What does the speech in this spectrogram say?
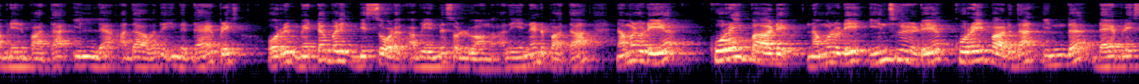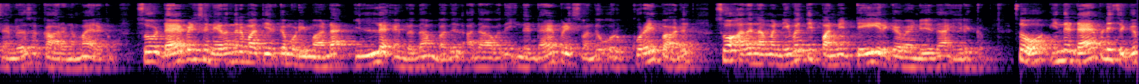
அப்படின்னு பார்த்தா இல்லை. அதாவது இந்த டயபெட்டிக்ஸ் ஒரு மெட்டபாலிக் டிஸார்டர் அப்படின்னு சொல்லுவாங்க. அது என்னன்னு பார்த்தா நம்மளுடைய குறைபாடு நம்மளுடைய இன்சுலினுடைய குறைபாடு தான் இந்த டயபெட்டிஸ் என்றது காரணமாக இருக்கும். ஸோ டயபெட்டிஸை நிரந்தரமாக தீர்க்க முடியுமாண்டா? இல்லை என்றுதான் பதில். அதாவது இந்த டயபெட்டிஸ் வந்து ஒரு குறைபாடு. ஸோ அதை நம்ம நிவர்த்தி பண்ணிட்டே இருக்க வேண்டியதாக இருக்கும் ஸோ இந்த டயபெட்டிஸுக்கு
